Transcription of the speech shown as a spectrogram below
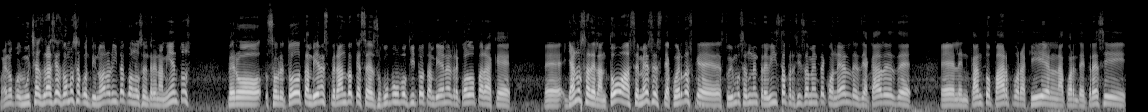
Bueno, pues muchas gracias. Vamos a continuar ahorita con los entrenamientos, pero sobre todo también esperando que se desocupe un poquito también el recodo para que eh, ya nos adelantó hace meses. ¿Te acuerdas que estuvimos en una entrevista precisamente con él desde acá, desde el Encanto Park por aquí en la 43 y,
